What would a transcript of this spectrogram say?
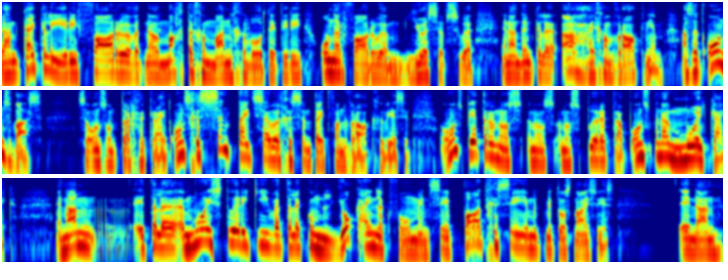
dan kyk hulle hierdie farao wat nou 'n magtige man geword het, hierdie onder farao Josef so en dan dink hulle, "Ag, oh, hy gaan wraak neem. As dit ons was, sou ons hom teruggekry het. Ons gesindheid sou 'n gesindheid van wraak gewees het. Ons beter in ons in ons in ons spore trap. Ons moet nou mooi kyk." En dan het hulle 'n mooi storieetjie wat hulle kom jok eintlik vir hom en sê pa het gesê jy moet met ons nice wees. En dan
